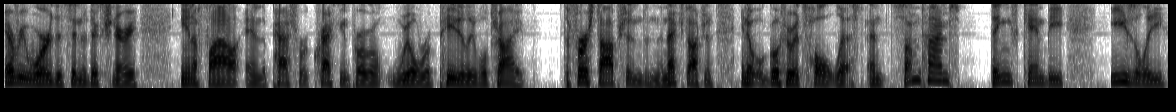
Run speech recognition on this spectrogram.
every word that's in a dictionary in a file and the password cracking program will repeatedly will try the first option then the next option and it will go through its whole list. And sometimes things can be easily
